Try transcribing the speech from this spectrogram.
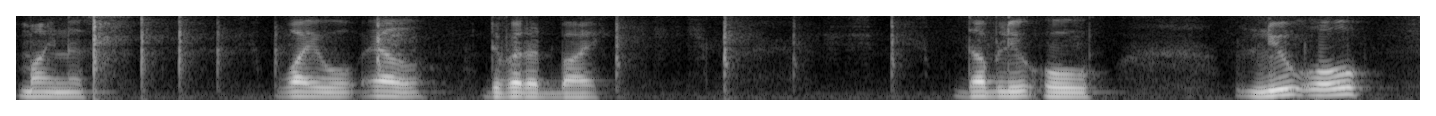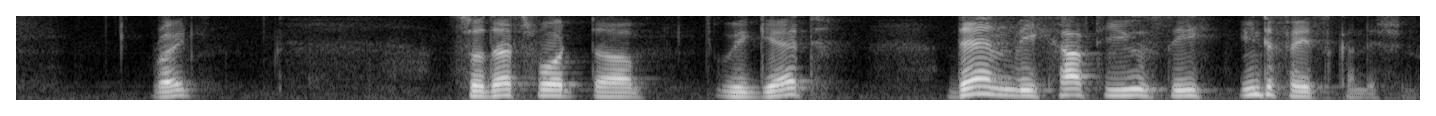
minus yol divided by wo nu o right? So that's what uh, we get. Then we have to use the interface condition.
